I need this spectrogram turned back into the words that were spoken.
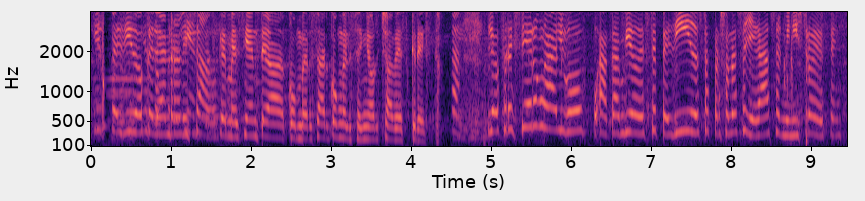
¿Qué es pedido que le han realizado? Es que me siente a conversar con el señor Chávez Cresta. ¿Le ofrecieron algo a cambio de este pedido, estas personas allegadas al ministro de Defensa?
